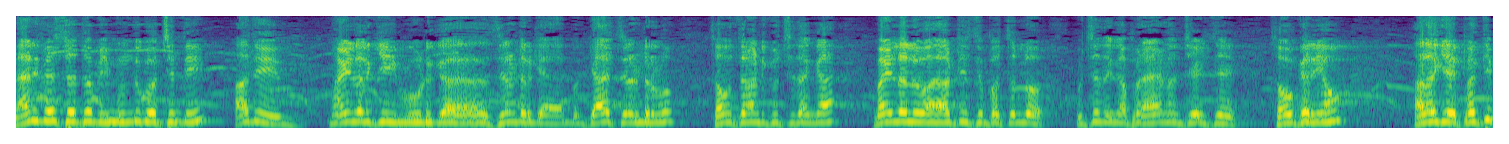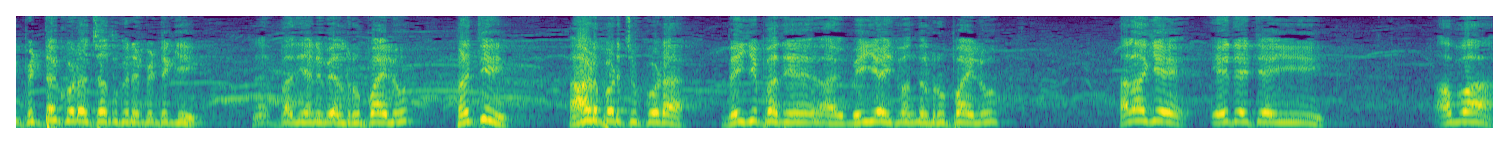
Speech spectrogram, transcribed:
మేనిఫెస్టోతో మీ ముందుకు వచ్చింది. అది మహిళలకి మూడు సిలిండర్ గ్యా- గ్యాస్ సిలిండర్లు సంవత్సరానికి ఉచితంగా మహిళలు ఆర్టీసీ బస్సుల్లో ఉచితంగా ప్రయాణం చేసే సౌకర్యం. అలాగే ప్రతి బిడ్డ కూడా చదువుకునే బిడ్డకి పదిహేను వేల రూపాయలు. ప్రతి ఆడపడుచు కూడా వెయ్యి పది వెయ్యి ఐదు వందల రూపాయలు. అలాగే ఏదైతే ఈ అవ్వ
